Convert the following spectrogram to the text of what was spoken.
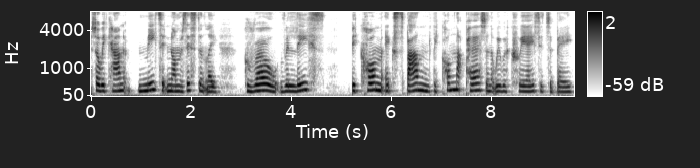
so we can meet it non resistantly, grow, release, become, expand, become that person that we were created to be.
